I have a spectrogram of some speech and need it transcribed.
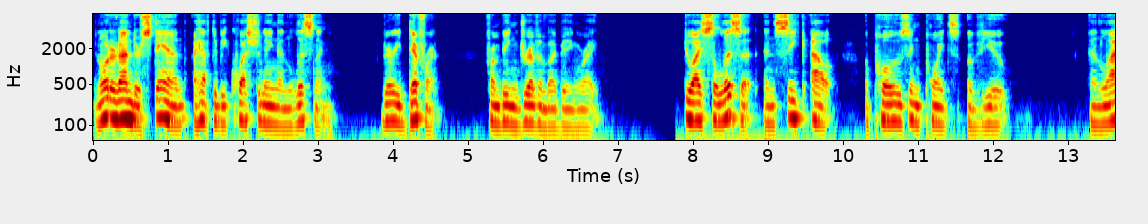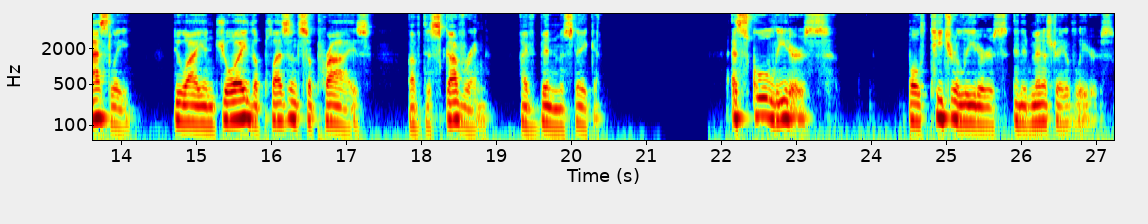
In order to understand, I have to be questioning and listening. Very different from being driven by being right? Do I solicit and seek out opposing points of view? And lastly, do I enjoy the pleasant surprise of discovering I've been mistaken? As school leaders, both teacher leaders and administrative leaders,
